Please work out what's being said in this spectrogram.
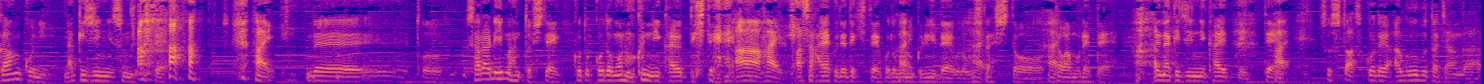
頑固に泣き陣に住んでいて。はい。で、えーと、サラリーマンとして子供の国に通ってきてあ、はい、朝早く出てきて子供の国で子供たちと戯れて、はい、泣き陣に帰っていって、はい、そうするとあそこでアグー豚ちゃんが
